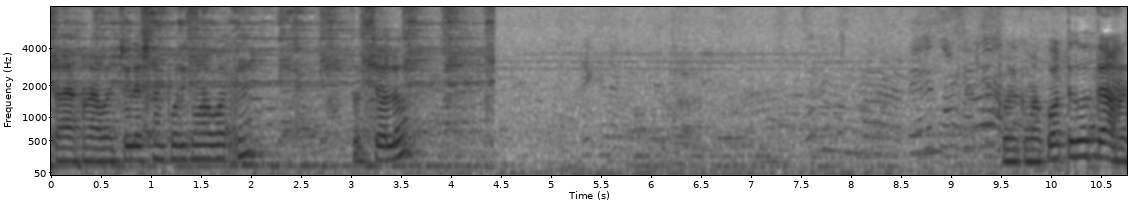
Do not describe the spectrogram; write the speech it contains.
তো এখন আবার চলে আসলাম পরিক্রমা পথে। তো চলো। পরিক্রমা করতে করতে আমরা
